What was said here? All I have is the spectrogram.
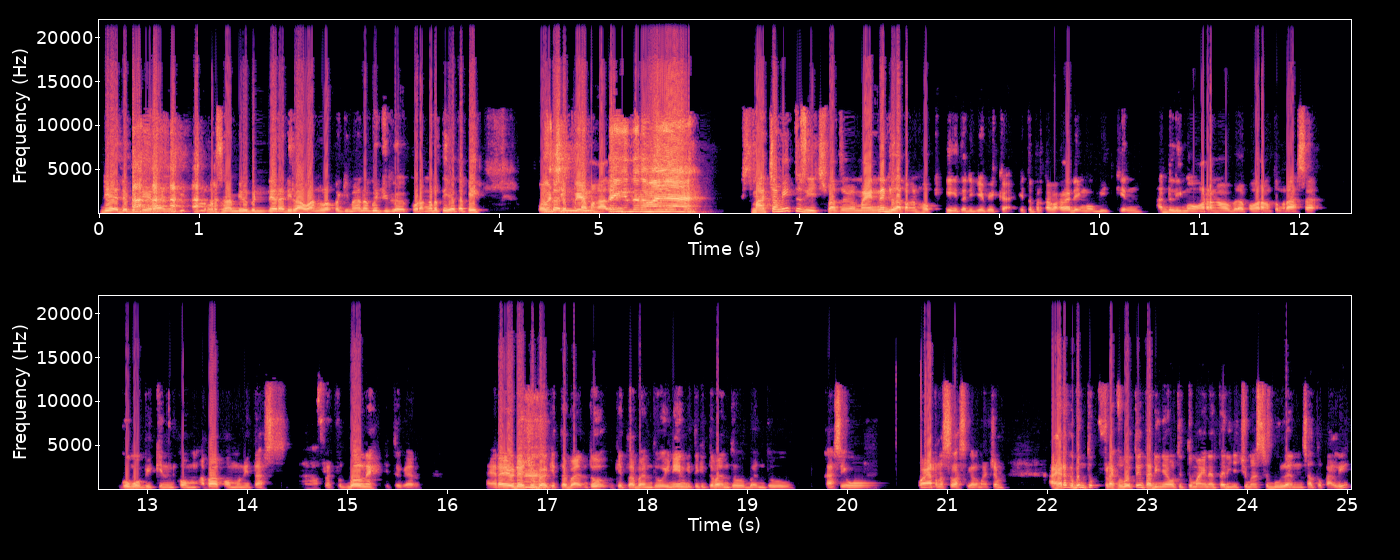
dia ada benderanya gitu lo harus ngambil bendera di lawan lo apa gimana gue juga kurang ngerti ya tapi oh, itu pertama kali itu namanya semacam itu sih semacam mainnya di lapangan hoki kita di GBK itu pertama kali ada yang mau bikin ada lima orang atau beberapa orang tuh ngerasa gue mau bikin kom, apa komunitas uh, flag football nih gitu kan. Akhirnya udah hmm. coba kita bantu kita bantu ini gitu kita bantu bantu kasih awareness lah segala macam. Akhirnya kebentuk flag football itu yang tadinya waktu itu mainnya tadinya cuma sebulan satu kali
